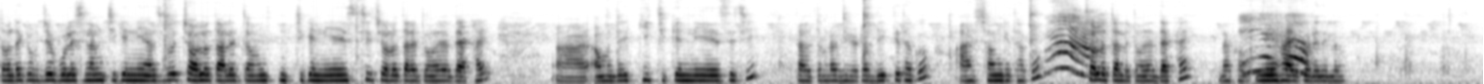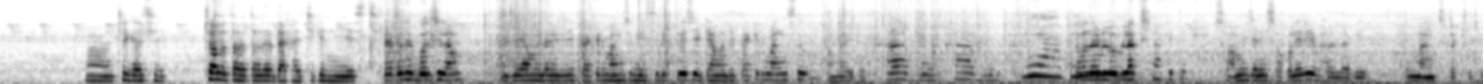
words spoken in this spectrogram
তোমাদেরকে যে বলেছিলাম চিকেন নিয়ে আসব, চলো তাহলে আমি চিকেন নিয়ে এসেছি, চলো তাহলে তোমাদের দেখাই। আর আমাদের কি চিকেন নিয়ে এসেছি, তাহলে তোমরা ভিডিওটা দেখতে থাকো, আর সঙ্গে থাকো। চলো তাহলে তোমাদের দেখাই। দেখো, মেয়ে হাই করে দিল। হুম, ঠিক আছে। চলো তাহলে তোমাদের দেখাই চিকেন নিয়ে এসেছি। বলছিলাম? যে আমাদের এই যে প্যাকেট মাংস নিয়ে এসে দেখতে পেয়েছি, এটা আমাদের প্যাকেট মাংস। আমরা এটা খাব খাব। তোমাদের লোভ লাগছে না খেতে? আমি জানি সকলেরই ভালো লাগে এই মাংসটা খেতে।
